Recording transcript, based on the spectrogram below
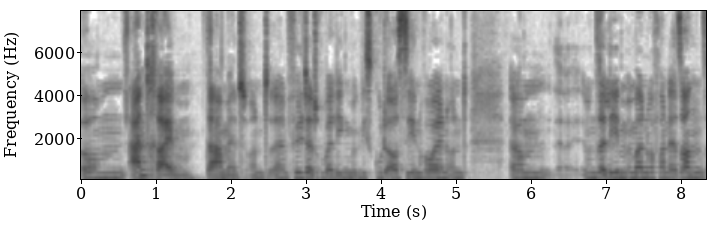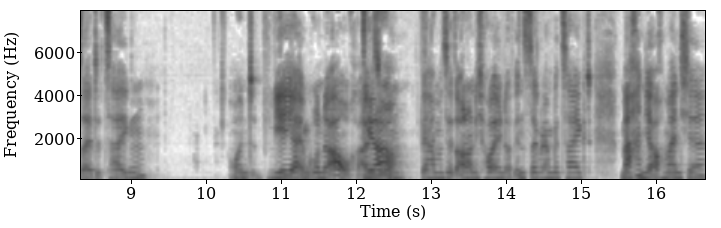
ähm, antreiben damit und äh, Filter drüber legen, möglichst gut aussehen wollen und ähm, unser Leben immer nur von der Sonnenseite zeigen. Und wir ja im Grunde auch. Also Ja. wir haben uns jetzt auch noch nicht heulend auf Instagram gezeigt. Machen ja auch manche.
